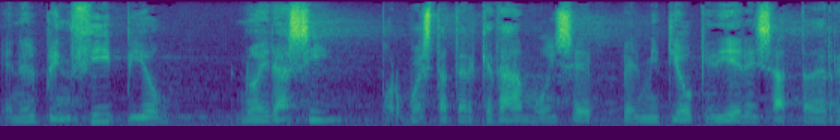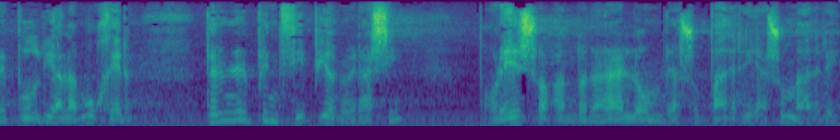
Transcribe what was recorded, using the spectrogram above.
en el principio no era así, por vuestra terquedad Moisés permitió que dierais acta de repudio a la mujer, pero en el principio no era así. Por eso abandonará el hombre a su padre y a su madre,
